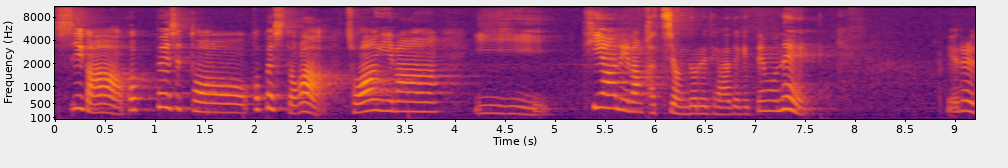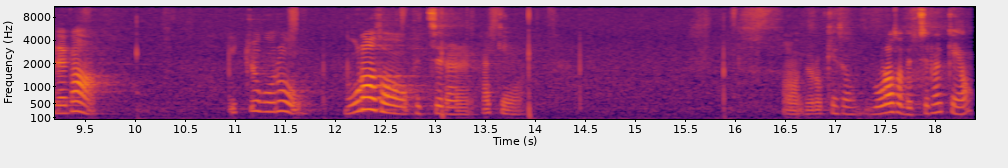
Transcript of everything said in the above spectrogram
C가 커패시터, 커패시터가 저항이랑 이 TR이랑 같이 연결이 돼야 되기 때문에 얘를 내가 이쪽으로 몰아서 배치를 할게요. 어, 이렇게 해서 몰아서 배치를 할게요.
